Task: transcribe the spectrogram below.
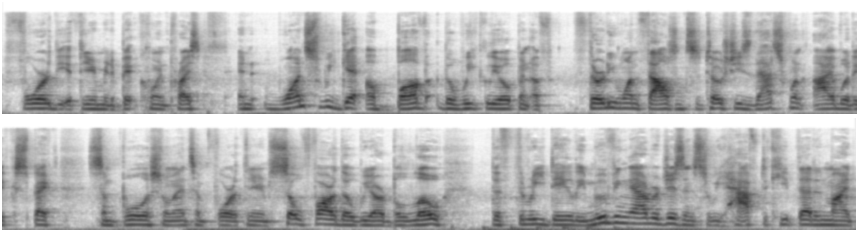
for the Ethereum to Bitcoin price. And once we get above the weekly open of 31,000 Satoshis, that's when I would expect some bullish momentum for Ethereum. So far, though, we are below the three daily moving averages, and so we have to keep that in mind.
